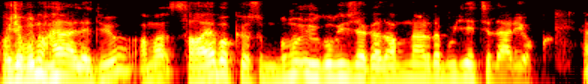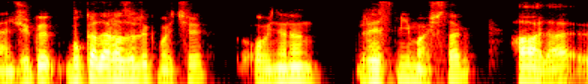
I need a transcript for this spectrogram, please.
hoca bunu hayal ediyor ama sahaya bakıyorsun bunu uygulayacak adamlarda bu yetiler yok. Yani çünkü bu kadar hazırlık maçı oynanan resmi maçlar hala e,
